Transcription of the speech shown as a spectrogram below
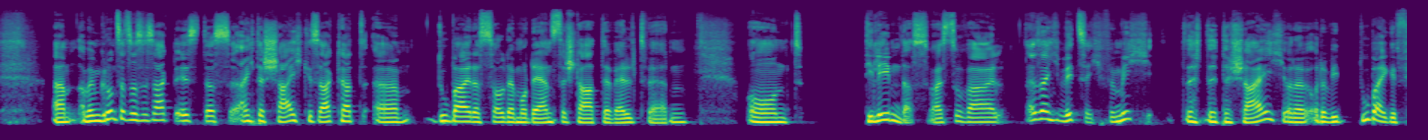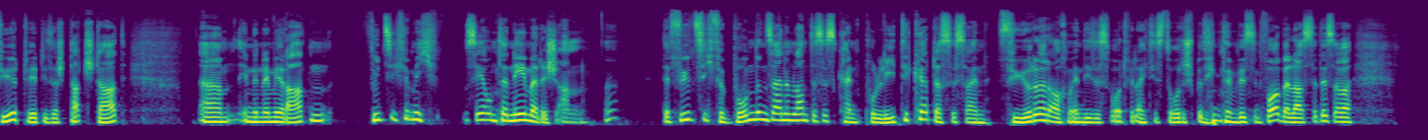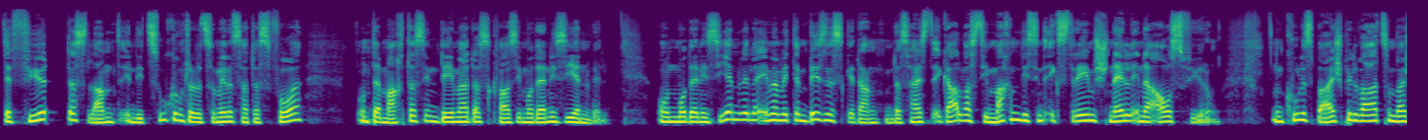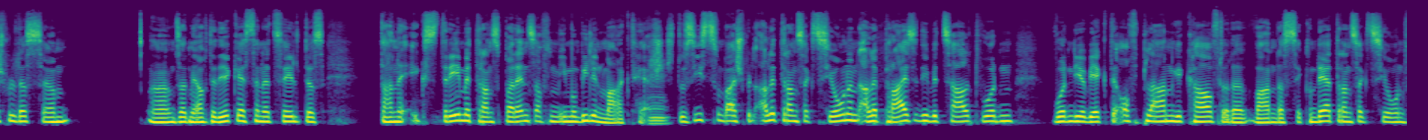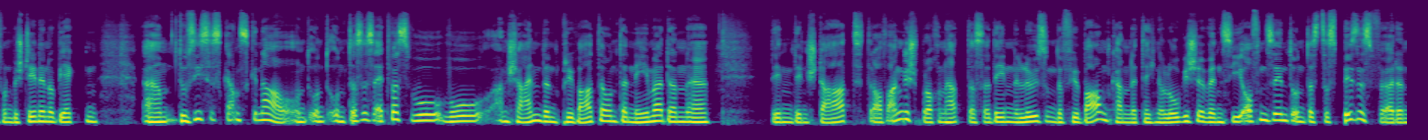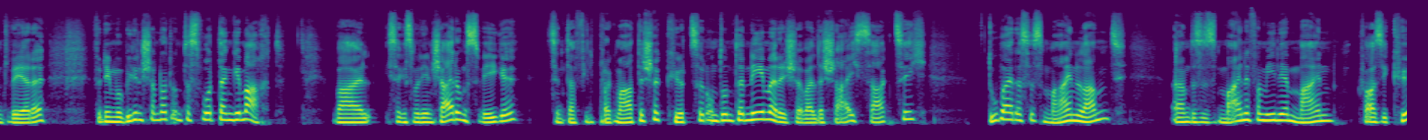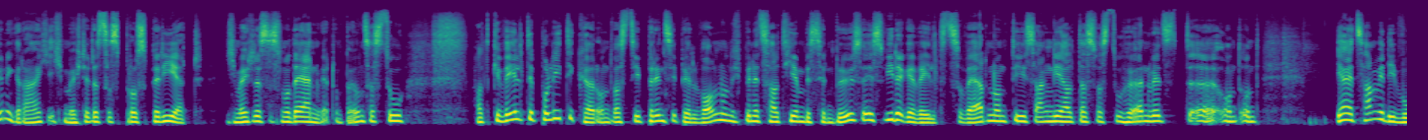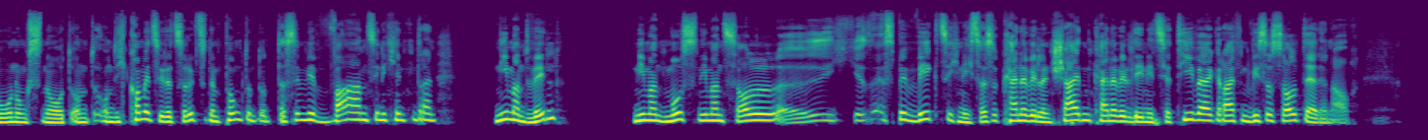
Ähm, aber im Grundsatz, was er sagt, ist, dass eigentlich der Scheich gesagt hat, ähm, Dubai, das soll der modernste Staat der Welt werden. Und die leben das, weißt du, weil, das ist eigentlich witzig. Für mich, der, der Scheich oder, oder wie Dubai geführt wird, dieser Stadtstaat ähm, in den Emiraten, fühlt sich für mich sehr unternehmerisch an. Ne? Der fühlt sich verbunden seinem Land. Das ist kein Politiker, das ist ein Führer, auch wenn dieses Wort vielleicht historisch bedingt ein bisschen vorbelastet ist, aber der führt das Land in die Zukunft oder zumindest hat das vor. Und der macht das, indem er das quasi modernisieren will. Und modernisieren will er immer mit dem Business-Gedanken. Das heißt, egal was die machen, die sind extrem schnell in der Ausführung. Ein cooles Beispiel war zum Beispiel, dass, ähm, äh, das hat mir auch der Dirk gestern erzählt, dass da eine extreme Transparenz auf dem Immobilienmarkt herrscht. Mhm. Du siehst zum Beispiel alle Transaktionen, alle Preise, die bezahlt wurden, wurden die Objekte off-plan gekauft oder waren das Sekundärtransaktionen von bestehenden Objekten? Ähm, du siehst es ganz genau und, und, und das ist etwas, wo, wo anscheinend ein privater Unternehmer dann äh, den, den Staat darauf angesprochen hat, dass er denen eine Lösung dafür bauen kann, eine technologische, wenn sie offen sind und dass das Business fördernd wäre für den Immobilienstandort und das wurde dann gemacht. Weil, ich sage jetzt mal, die Entscheidungswege sind da viel pragmatischer, kürzer und unternehmerischer, weil der Scheich sagt sich, Dubai, das ist mein Land, ähm, das ist meine Familie, mein quasi Königreich, ich möchte, dass das prosperiert. Ich möchte, dass das modern wird. Und bei uns hast du halt gewählte Politiker und was die prinzipiell wollen, und ich bin jetzt halt hier ein bisschen böse, ist wiedergewählt zu werden und die sagen dir halt das, was du hören willst äh, und, und ja, jetzt haben wir die Wohnungsnot und, und ich komme jetzt wieder zurück zu dem Punkt und, und da sind wir wahnsinnig hinten dran. Niemand will, Niemand muss, niemand soll, äh, es bewegt sich nichts. Also keiner will entscheiden, keiner will die Initiative ergreifen. Wieso sollte er denn auch?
